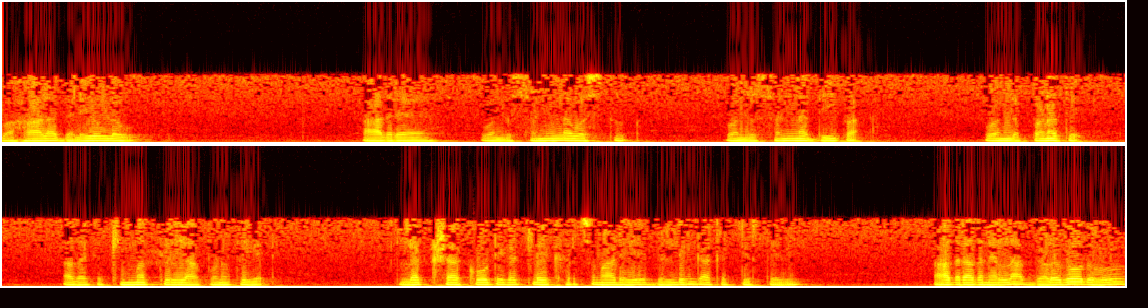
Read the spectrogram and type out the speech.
ಬಹಳ ಬೆಲೆಯುಳ್ಳವು. ಆದರೆ ಒಂದು ಸಣ್ಣ ವಸ್ತು, ಒಂದು ಸಣ್ಣ ದೀಪ, ಒಂದು ಪಣತೆ, ಅದಕ್ಕೆ ಕಿಮ್ಮತ್ತಿಲ್ಲ ಪಣತೆಗೆ. ಲಕ್ಷ ಕೋಟಿಗಟ್ಟಲೆ ಖರ್ಚು ಮಾಡಿ ಬಿಲ್ಡಿಂಗ ಕಟ್ಟಿರ್ತೀವಿ. ಆದರೆ ಅದನ್ನೆಲ್ಲ ಬೆಳಗೋದು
